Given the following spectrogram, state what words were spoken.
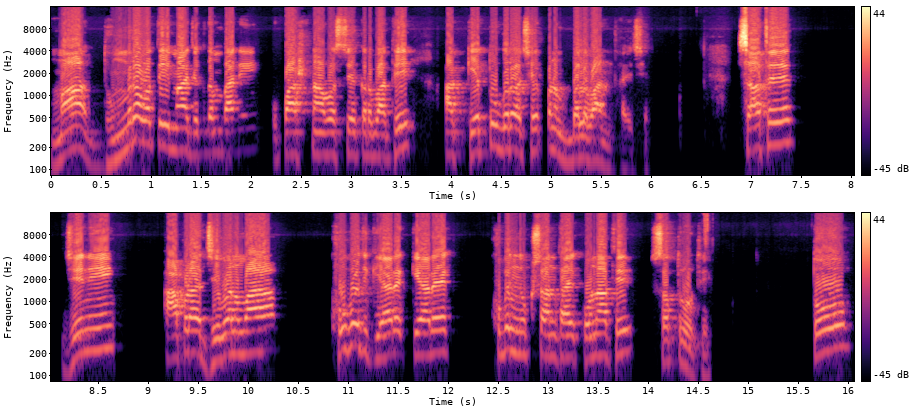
માં ધૂમ્રવતી માં જગદંબાની ઉપાસના અવશ્ય કરવાથી આ કેતુ ગ્રહ છે, પણ બલવાન થાય છે. સાથે જેની આપણા જીવનમાં ખૂબ જ ક્યારેક ક્યારેક ખૂબ જ નુકસાન થાય કોનાથી? શત્રુથી. તો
